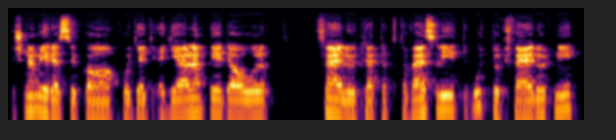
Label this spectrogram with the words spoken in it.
és nem érezzük, a, hogy egy, egy jelen például fejlődhet, tehát a Wesley úgy tud fejlődni,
